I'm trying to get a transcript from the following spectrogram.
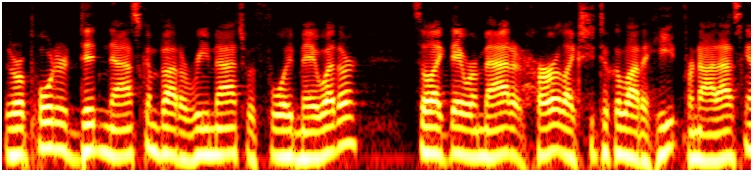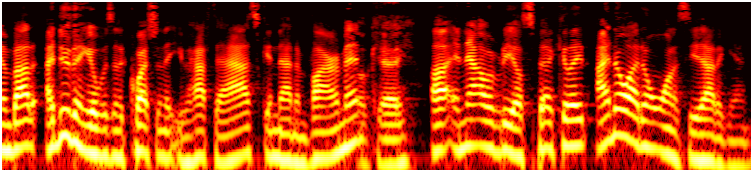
the reporter didn't ask him about a rematch with Floyd Mayweather. So like they were mad at her, like she took a lot of heat for not asking about it. I do think it was a question that you have to ask in that environment. Okay. Uh, and now everybody else speculate. I know I don't want to see that again.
